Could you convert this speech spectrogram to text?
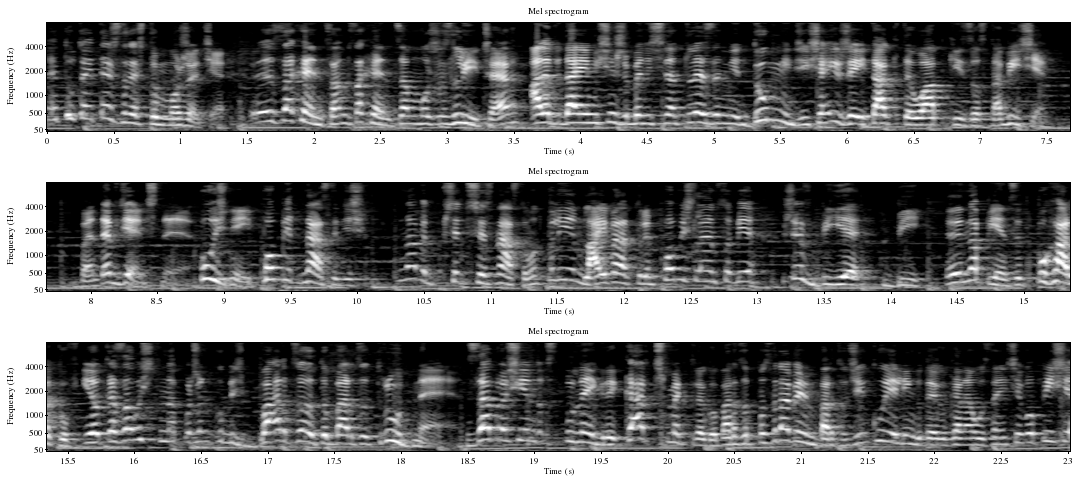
E, Tutaj też zresztą możecie. E, Zachęcam, zachęcam, może zliczę, ale wydaje mi się, że będziecie na tyle ze mnie dumni dzisiaj, że i tak te łapki zostawicie. Będę wdzięczny. Później, po 15, gdzieś nawet przed 16, odpaliłem live'a, na którym pomyślałem sobie, że wbiję bi y, na 500 pucharków. I okazało się to na początku być bardzo, ale to bardzo trudne. Zaprosiłem do wspólnej gry Karczmę, którego bardzo pozdrawiam, bardzo dziękuję, link do jego kanału znajdziecie w opisie.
